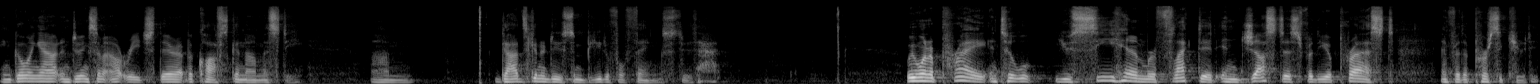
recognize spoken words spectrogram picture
in going out and doing some outreach there at Václavské náměstí um, God's going to do some beautiful things through that. We want to pray until you see Him reflected in justice for the oppressed and for the persecuted.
